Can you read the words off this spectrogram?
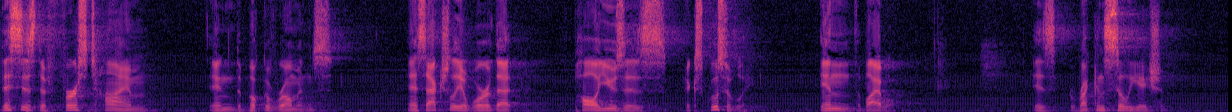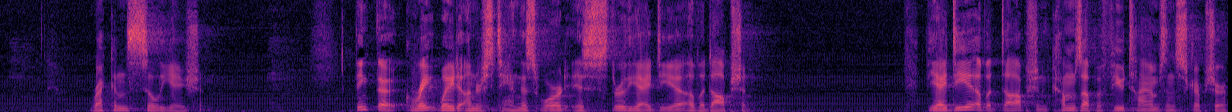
This is the first time in the book of Romans, and it's actually a word that Paul uses exclusively in the Bible, is reconciliation. Reconciliation. I think the great way to understand this word is through the idea of adoption. The idea of adoption comes up a few times in Scripture.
